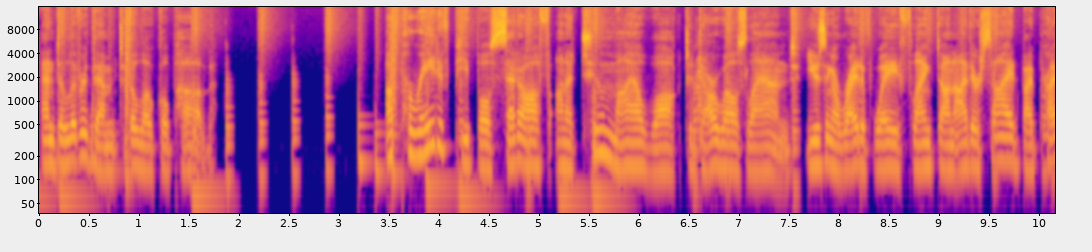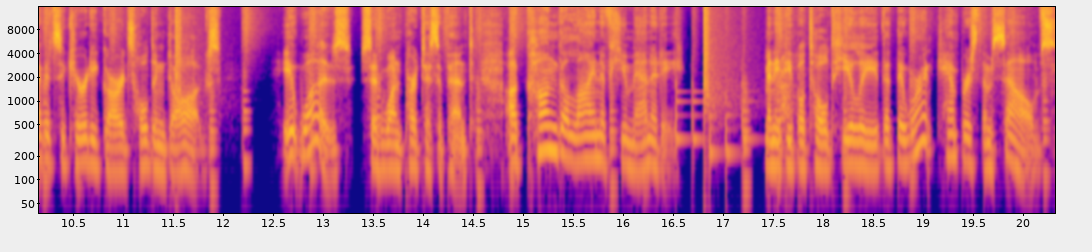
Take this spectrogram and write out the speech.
and delivered them to the local pub. A parade of people set off on a two mile walk to Darwall's land, using a right of way flanked on either side by private security guards holding dogs. It was, said one participant, a conga line of humanity. Many people told Healy that they weren't campers themselves,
